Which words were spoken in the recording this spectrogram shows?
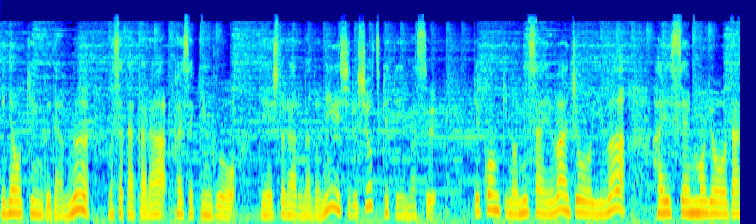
でネオキングダムマサタからカイセキング王でシュトラールなどに印をつけています。で今季の2歳は上位は敗戦模様だっ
